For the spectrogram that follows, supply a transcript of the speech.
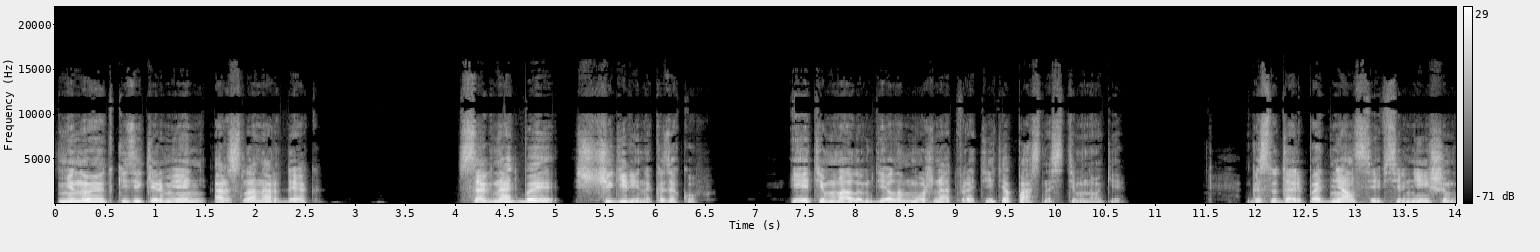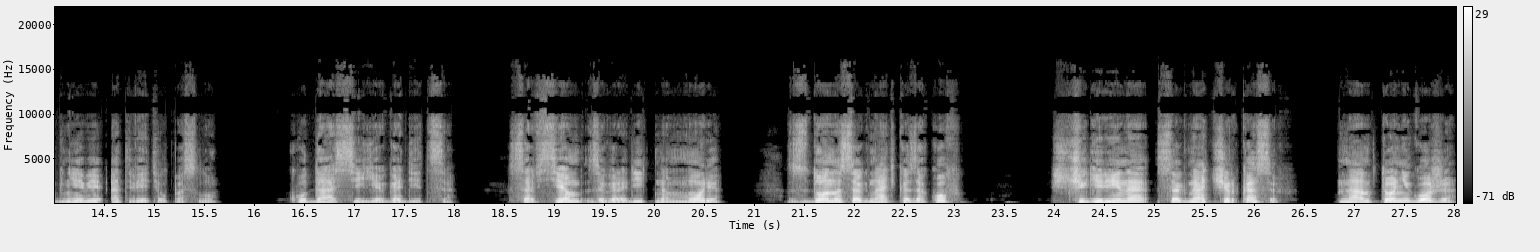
Минуют Кизикермень, Арслан-Ардек. Согнать бы с Чигирина казаков. И этим малым делом можно отвратить опасности многие. Государь поднялся и в сильнейшем гневе ответил послу. Куда сие годится? Совсем загородить нам море? С Дона согнать казаков? С Чигирина согнать черкасов? Нам то не гоже,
